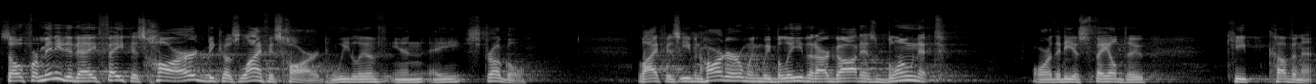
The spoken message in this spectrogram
So, for many today, faith is hard because life is hard. We live in a struggle. Life is even harder when we believe that our God has blown it or that He has failed to keep covenant.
